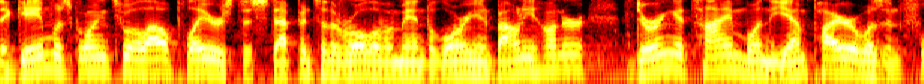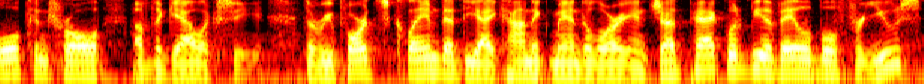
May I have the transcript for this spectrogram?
The game was going to allow players to step into the role of a Mandalorian bounty hunter during a time when the Empire was in full control of the galaxy. The reports claimed that the iconic Mandalorian jetpack would be available for use,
